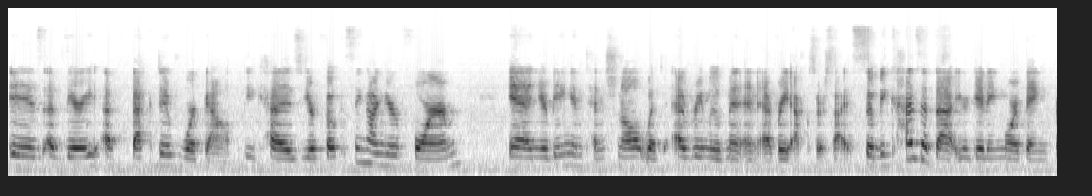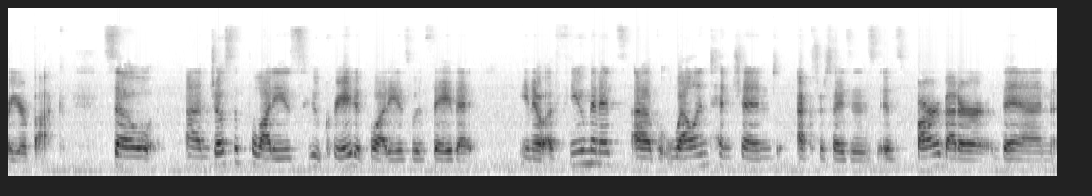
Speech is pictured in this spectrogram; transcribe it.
is a very effective workout because you're focusing on your form and you're being intentional with every movement and every exercise. So, because of that, you're getting more bang for your buck. So, um, Joseph Pilates, who created Pilates, would say that you know a few minutes of well-intentioned exercises is far better than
